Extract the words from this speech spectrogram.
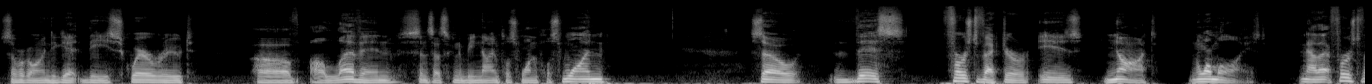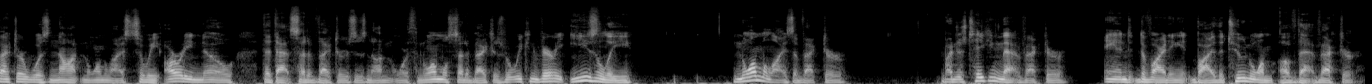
So we're going to get the square root of 11, since that's going to be 9 plus 1 plus 1. So this first vector is not normalized. Now that first vector was not normalized, so we already know that that set of vectors is not an orthonormal set of vectors, but we can very easily normalize a vector by just taking that vector and dividing it by the 2 norm of that vector.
